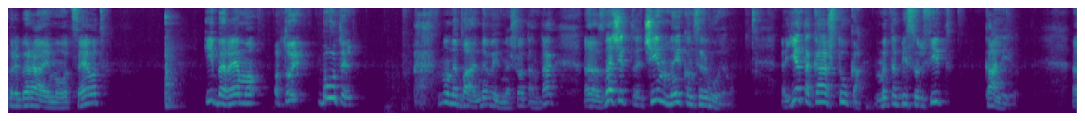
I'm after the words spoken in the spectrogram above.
Прибираємо оце от і беремо отой бутиль. Ну, не, ба- не видно, що там, так? Е, значить, чим ми консервуємо? Є така штука метабісульфіт калію. Е,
